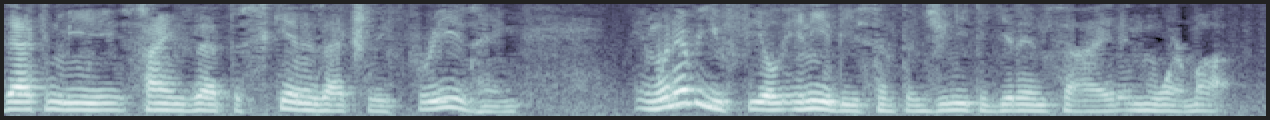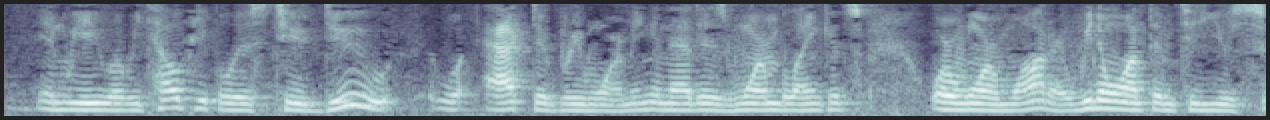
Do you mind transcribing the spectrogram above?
that can be signs that the skin is actually freezing. And whenever you feel any of these symptoms, you need to get inside and warm up. And we, what we tell people is to do active rewarming, and that is warm blankets or warm water. We don't want them to use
